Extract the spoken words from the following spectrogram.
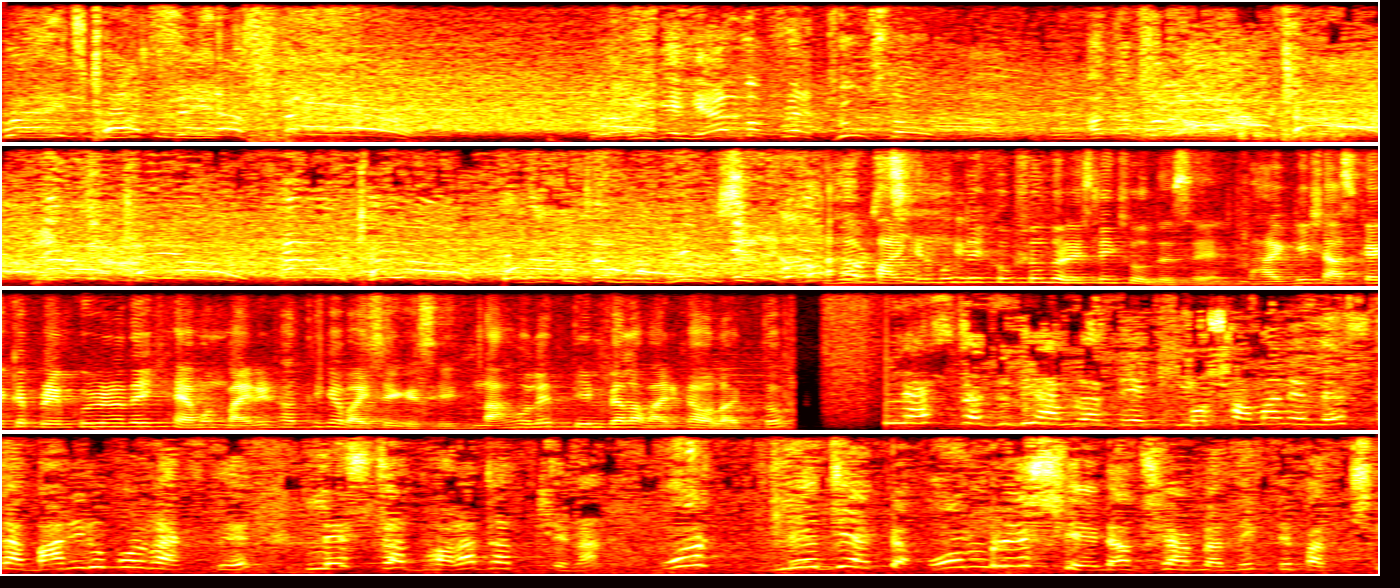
Reigns caught Cena spear. Hjälm och Fred Tombstone. An RKO! An RKO from out of nowhere. তাহার পার্কের মধ্যেই খুব সুন্দর রেসলিং চলতেছে ভাগ্যিস আজকে একটা প্রেম করি না দেখে এমন মাইরের হাত থেকে বাইসে গেছি না হলে তিন বেলা মাইর খাওয়া লাগতো লেসটা যদি আমরা দেখি ও সমানের লেসটা বাড়ির উপর রাখছে লেসটা ধরা যাচ্ছে না ওর লেজে একটা ওমরে শেড আছে আমরা দেখতে পাচ্ছি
